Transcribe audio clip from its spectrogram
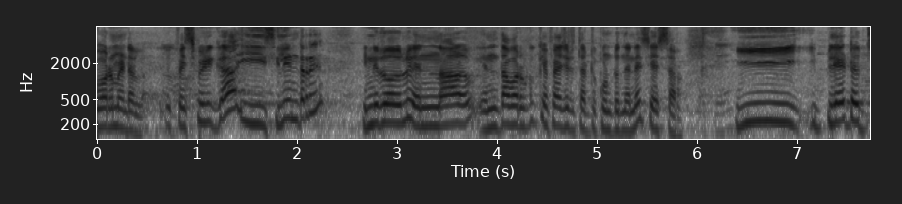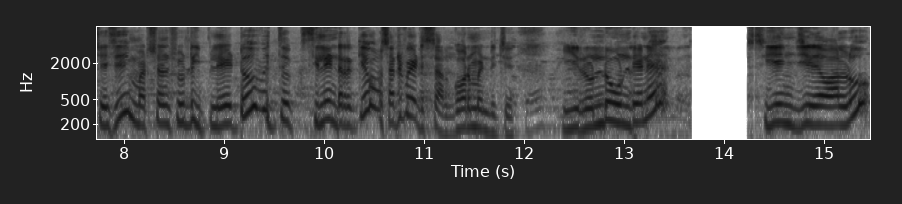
గవర్నమెంట్లో స్పెసిఫిక్గా ఈ సిలిండర్ ఇన్ని రోజులు ఎన్నా ఎంతవరకు కెపాసిటీ తట్టుకుంటుంది అనేది చేస్తారు. ఈ ఈ ప్లేట్ వచ్చేసి మర్షన్ షూట్ ఈ ప్లేటు విత్ సిలిండర్కి ఒక సర్టిఫికేట్ ఇస్తారు గవర్నమెంట్ నుంచి. ఈ రెండు ఉంటేనే సిఎన్జి వాళ్ళు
